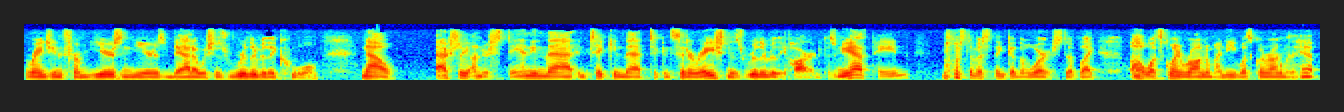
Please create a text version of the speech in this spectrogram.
ranging from years and years of data, which is really, really cool. Now, actually understanding that and taking that to consideration is really, really hard because when you have pain, most of us think of the worst of like, oh, what's going wrong in my knee? What's going wrong with the hip?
